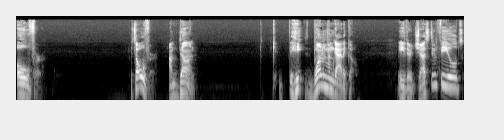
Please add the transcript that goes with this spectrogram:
over. It's over. I'm done. He, one of them got to go. Either Justin Fields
